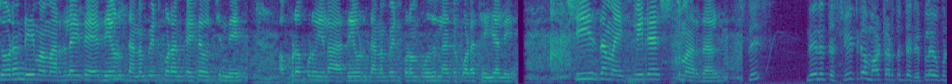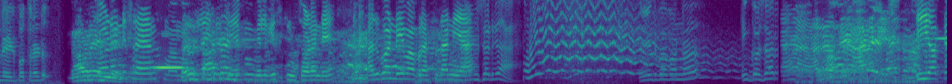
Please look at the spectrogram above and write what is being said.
చూడండి మా మరదలైతే దేవుడికి దండం పెట్టుకోవడానికి అయితే వచ్చింది. అప్పుడప్పుడు ఇలా దేవుడికి దండం పెట్టుకోవడం పూజలు లాంటివి కూడా చెయ్యాలి. షీఈ్ ద మై స్వీటెస్ట్ మరదల్. నేను ఇంత స్వీట్గా మాట్లాడుతుంటే రిప్లై ఇవ్వకుండా వెళ్ళిపోతున్నాడు. చూడండి ఫ్రెండ్స్ మా మరదలు అయితే దీపం వెలిగిస్తుంది. చూడండి. అదిగోండి మా ప్రసదాన్య. ఏంటి ఇంకోసారి. ఈ యొక్క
